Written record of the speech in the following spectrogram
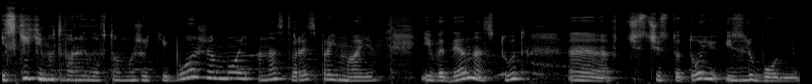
І скільки ми творили в тому житті, Боже мой, а нас творець приймає і веде нас тут е, з чистотою і з любов'ю.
